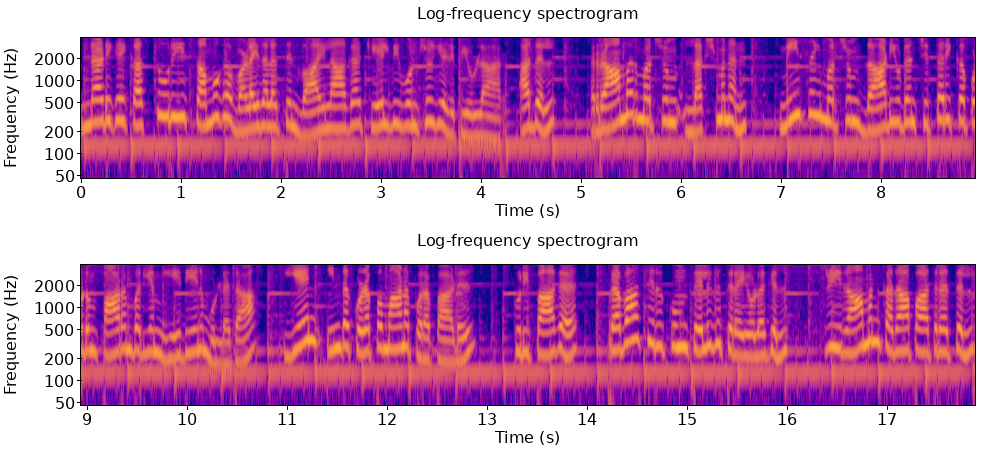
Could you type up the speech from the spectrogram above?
நடிகை கஸ்தூரி சமூக வலைதளத்தின் வாயிலாக கேள்வி ஒன்று எழுப்பியுள்ளார். அதில் ராமர் மற்றும் லக்ஷ்மணன் மீசை மற்றும் தாடியுடன் சித்தரிக்கப்படும் பாரம்பரியம் ஏதேனும் உள்ளதா? ஏன் இந்த குழப்பமான புறப்பாடு? குறிப்பாக பிரபாஸ் இருக்கும் தெலுங்கு திரையுலகில் ஸ்ரீராமன் கதாபாத்திரத்தில்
